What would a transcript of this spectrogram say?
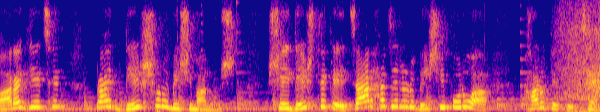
মারা গিয়েছেন প্রায় দেড়শোরও বেশি মানুষ। সেই দেশ থেকে চার হাজারেরও বেশি পড়ুয়া ভারতে ফিরছেন।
